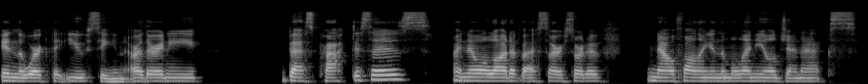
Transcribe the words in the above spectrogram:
in the work that you've seen? Are there any best practices? I know a lot of us are sort of now falling in the millennial Gen X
